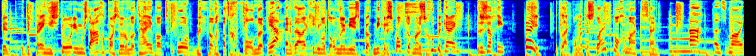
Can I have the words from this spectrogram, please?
de, de prehistorie moest aangepast worden. Omdat hij wat voorbeelden had gevonden. Ja. En uiteindelijk ging iemand onder de microsco- microscoop toch maar eens goed bekijken. En toen zag hij, hé, hey, het lijkt wel met een slijptol gemaakt te zijn. Ah, dat is mooi.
